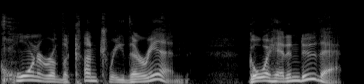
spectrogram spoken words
corner of the country they're in. Go ahead and do that.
